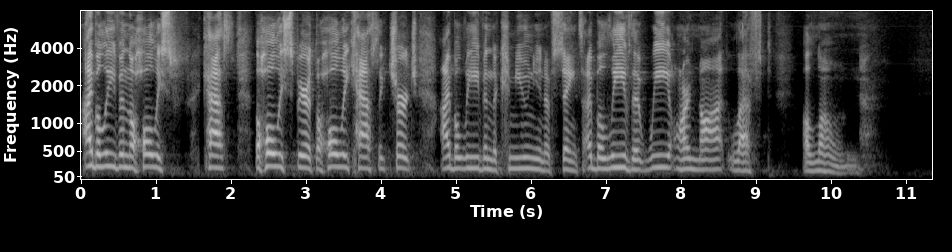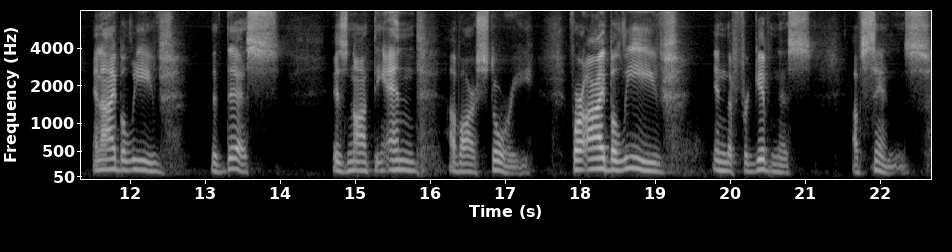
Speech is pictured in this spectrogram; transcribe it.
I believe in the Holy Catholic, the Holy Spirit, the Holy Catholic Church. I believe in the communion of saints. I believe that we are not left alone. And I believe that this is not the end of our story, for I believe in the forgiveness of sins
